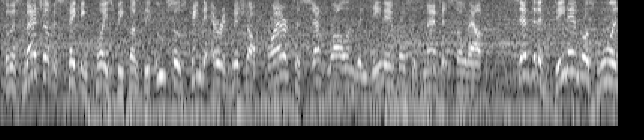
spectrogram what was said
So this matchup is taking place because the Usos came to Eric Bischoff prior to Seth Rollins and Dean Ambrose's match at Sold Out, said that if Dean Ambrose won,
